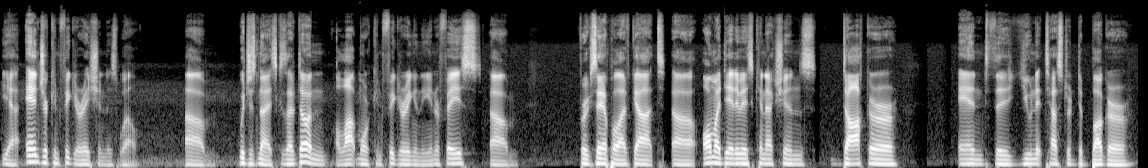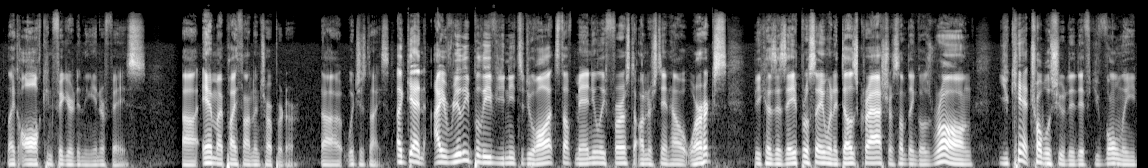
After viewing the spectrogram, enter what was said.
Yeah, and your configuration as well, um, which is nice because I've done a lot more configuring in the interface. Um, for example, I've got uh, all my database connections, Docker, and the unit tester debugger like all configured in the interface, uh, and my Python interpreter uh, which is nice. Again, I really believe you need to do all that stuff manually first to understand how it works. Because as April say, when it does crash or something goes wrong, you can't troubleshoot it if you've only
